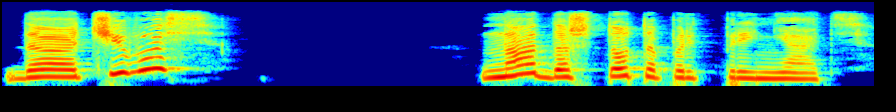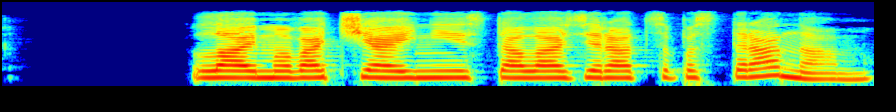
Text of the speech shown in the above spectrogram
Да чегось?» Надо что-то предпринять. Лайма в отчаянии стала озираться по сторонам.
